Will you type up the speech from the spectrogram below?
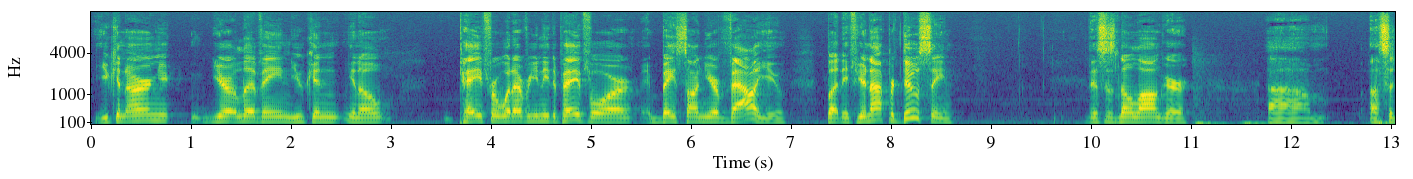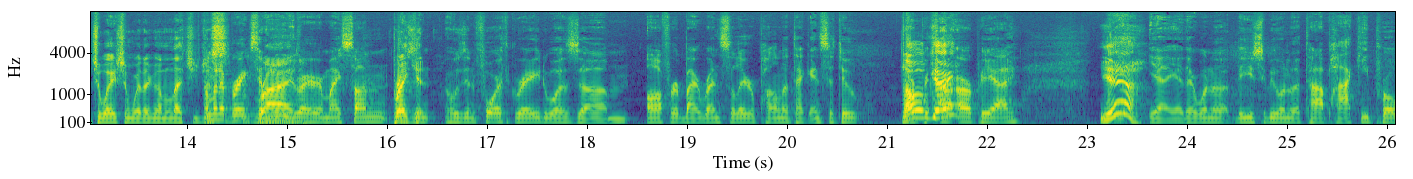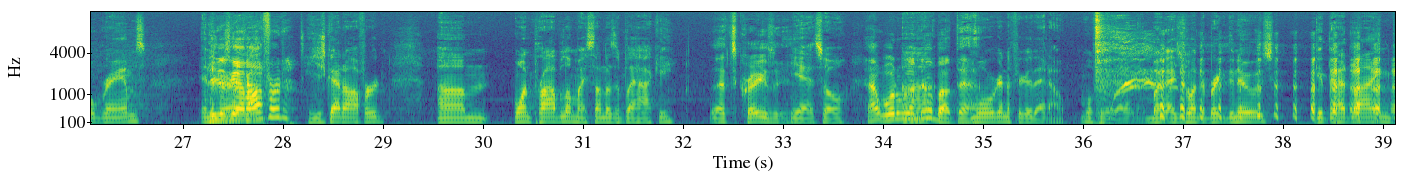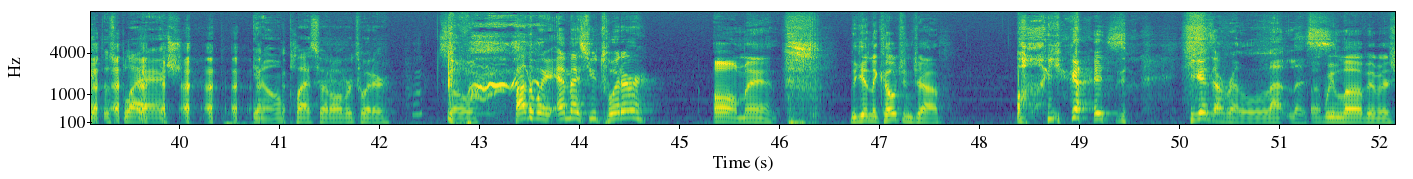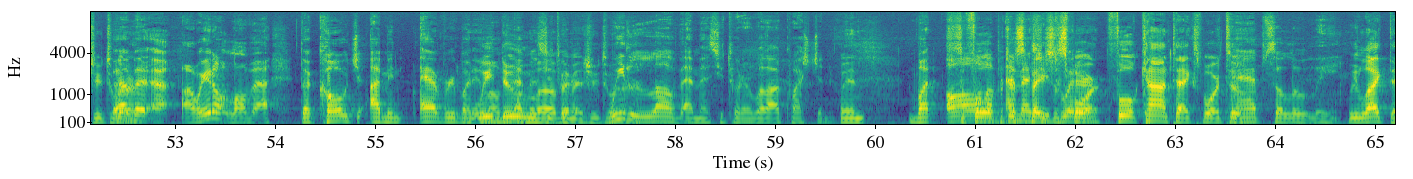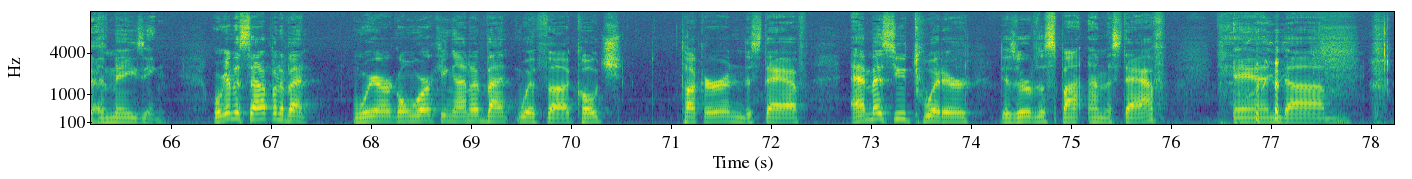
You can earn your, your living. You can, you know, pay for whatever you need to pay for based on your value. But if you're not producing, this is no longer um, a situation where they're going to let you just I'm going to break some ride. news right here. My son, Break who's, it. In, who's in fourth grade, was um, offered by Rensselaer Polytech Institute. Oh, okay. R- RPI. Yeah. Yeah, yeah. They're one of the, they used to be one of the top hockey programs. In He just got offered? He just got offered. Um, one problem: my son doesn't play hockey. That's crazy. Yeah, so How, what are we going to uh, do about that? Well, we're gonna figure that out. We'll figure that out. But I just want to break the news, get the headline, get the splash, you know, plaster it all over Twitter. So, by the way, MSU Twitter, oh, man. They're getting a coaching job. oh, you guys, you guys are relentless. We love MSU Uh, Twitter. but, uh, we don't love that. The coach, I mean, everybody We loves do MSU love Twitter. MSU Twitter. We love MSU Twitter without question. I mean, But it's all a full of participation Twitter, sport, full contact sport, too. absolutely. We like that. Amazing. We're going to set up an event. We're going working on an event with uh, Coach Tucker and the staff. MSU Twitter deserves a spot on the staff, and um,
